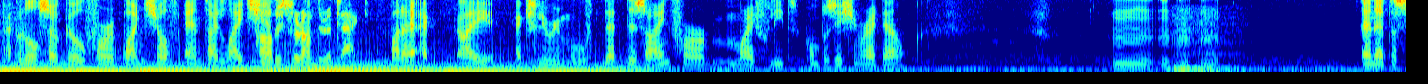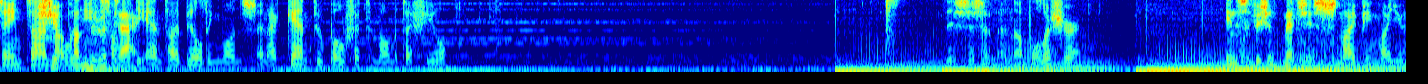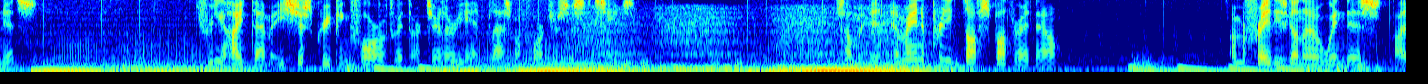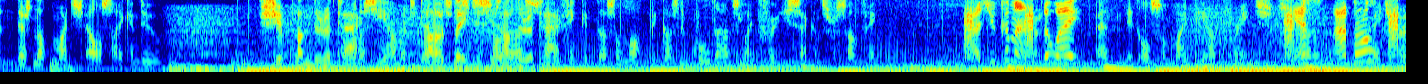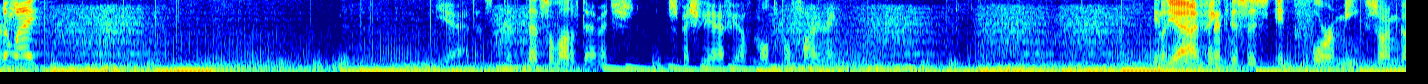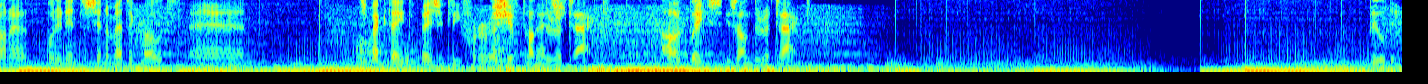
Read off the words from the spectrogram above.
I could also go for a bunch of anti-light ships, Harvester under attack. But I I actually removed that design for my fleet composition right now. Mm, mm, mm, mm. And at the same time, Ship I would need some attack. of the anti-building ones, and I can't do both at the moment. I feel. This is a, an abolisher, Insufficient which is sniping my units. It's really high damage. He's just creeping forward with artillery and plasma fortresses, it seems. So I'm in, I'm in a pretty tough spot right now. I'm afraid he's gonna win this. I, there's not much else I can do. Ship under attack. I attack. wanna see how much Our damage this base is under does. I think it does a lot because the cooldown's like 30 seconds or something. As you command, away. and it also might be out of range. so Yes, gonna move it to Admiral, range and first. away. That, that's a lot of damage, especially if you have multiple firing. But yeah, I think this is it for me, so I'm gonna put it into cinematic mode and spectate basically for the rest Ship of the under match. attack. Our base is under attack. Building.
